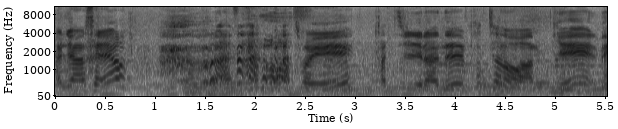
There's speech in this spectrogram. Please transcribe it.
안녕하세요. 저희 같이 일하는 파트너와 함께 네,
